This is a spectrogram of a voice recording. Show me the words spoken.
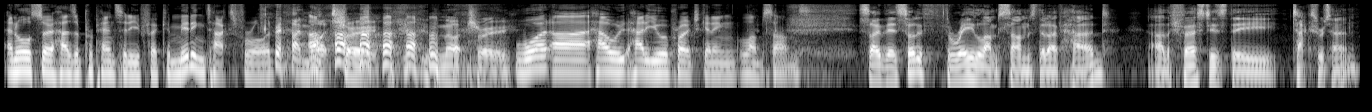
and also has a propensity for committing tax fraud. Not true. Not true. what uh, how how do you approach getting lump sums? So there's sort of three lump sums that I've had. Uh, the first is the tax return,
